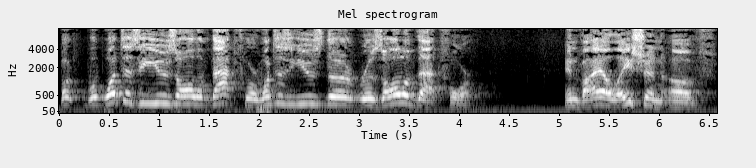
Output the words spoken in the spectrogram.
but what does he use all of that for? What does he use the result of that for? In violation of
